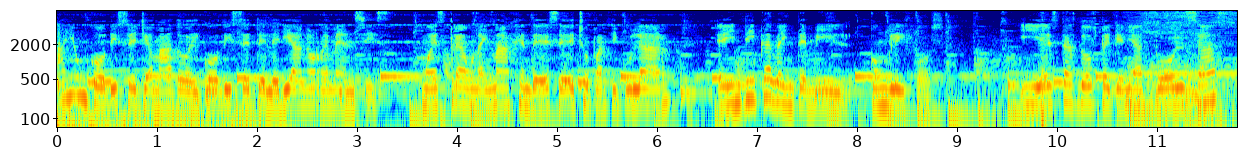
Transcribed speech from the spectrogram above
Hay un códice llamado el Códice Teleriano Remensis. Muestra una imagen de ese hecho particular e indica 20.000 con glifos. Y estas dos pequeñas bolsas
